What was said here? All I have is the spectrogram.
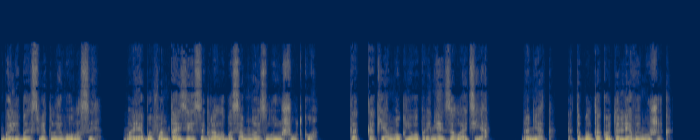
Были бы светлые волосы, моя бы фантазия сыграла бы со мной злую шутку, так как я мог его принять за латия. Но нет, это был какой-то левый мужик.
